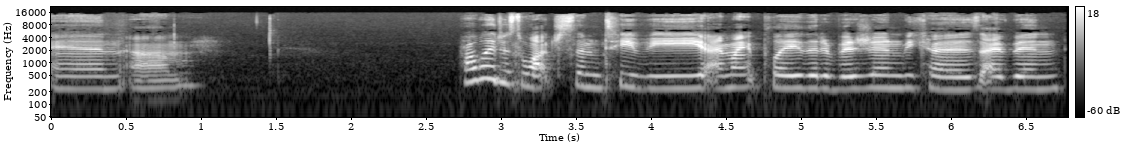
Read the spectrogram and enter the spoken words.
and um, probably just watch some TV. I might play The Division because I've been,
